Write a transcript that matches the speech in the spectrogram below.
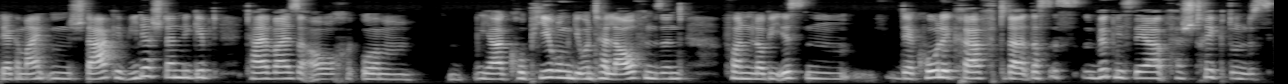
der Gemeinden starke Widerstände gibt, teilweise auch um, ja, Gruppierungen, die unterlaufen sind von Lobbyisten der Kohlekraft. Da, das ist wirklich sehr verstrickt und es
